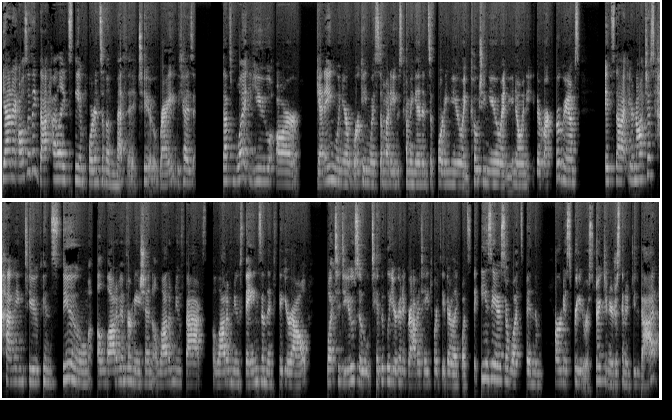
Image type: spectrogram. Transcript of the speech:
Yeah. And I also think that highlights the importance of a method too, right? Because that's what you are getting when you're working with somebody who's coming in and supporting you and coaching you and you know in either of our programs it's that you're not just having to consume a lot of information a lot of new facts a lot of new things and then figure out what to do so typically you're going to gravitate towards either like what's the easiest or what's been the hardest for you to restrict and you're just going to do that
